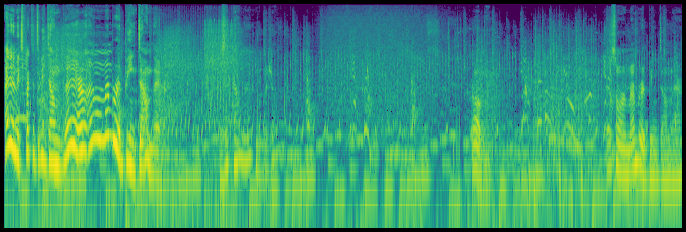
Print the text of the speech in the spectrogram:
I didn't expect it to be down there. I don't remember it being down there. Is it down there? Probably. Just don't remember it being down there.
